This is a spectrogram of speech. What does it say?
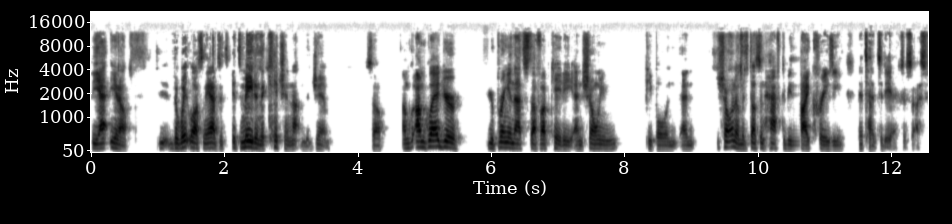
The, you know, the weight loss in the abs, it's, it's made in the kitchen, not in the gym. So I'm, I'm glad you're, you're bringing that stuff up, Katie, and showing people and, and showing them it doesn't have to be high crazy intensity exercise.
